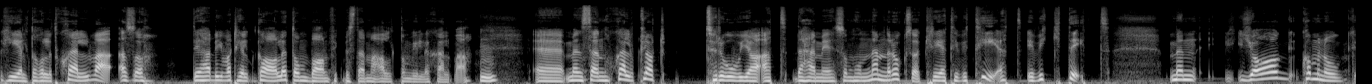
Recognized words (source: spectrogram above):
helt och hållet själva? Alltså det hade ju varit helt galet om barn fick bestämma allt de ville själva. Mm. Eh, men sen självklart tror jag att det här med, som hon nämner också, kreativitet är viktigt. Men jag kommer nog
